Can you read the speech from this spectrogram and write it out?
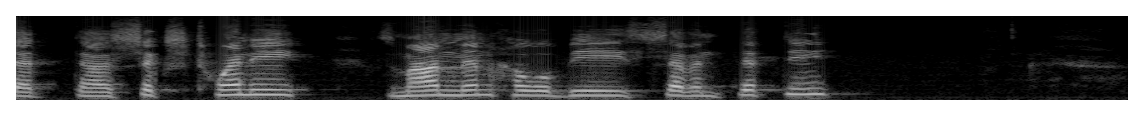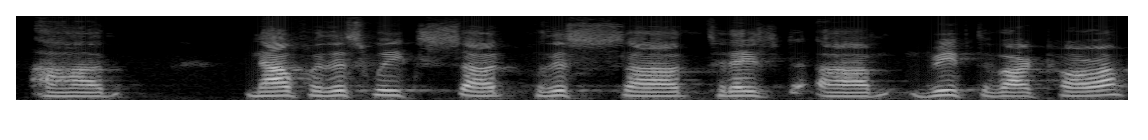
uh, 6:20. Zman Mincha will be 7:50. Uh, now for this week's uh, for this uh, today's uh, brief Devar Torah.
